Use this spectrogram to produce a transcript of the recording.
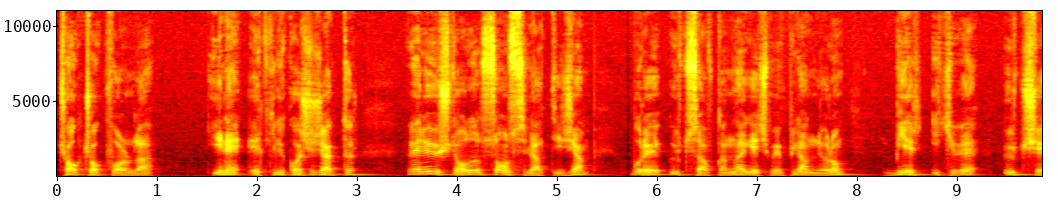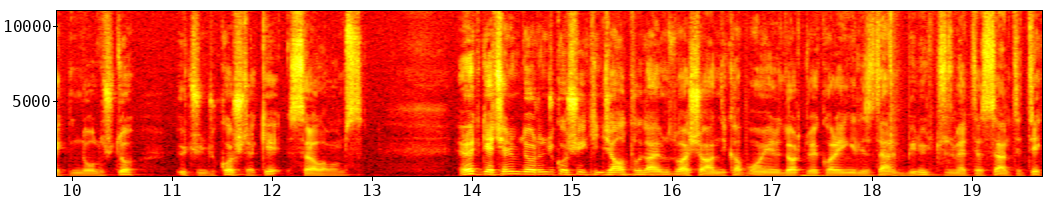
çok çok formda. Yine etkili koşacaktır. Ve üç nolu son silah diyeceğim. Buraya 3 safkanlığa geçmeyi planlıyorum. 1, 2 ve 3 şeklinde oluştu. Üçüncü koştaki sıralamamız. Evet geçelim dördüncü koşu. ikinci altılı gayemiz var. Şu handikap 17-4 ve Kore İngilizler 1300 metre sentetik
